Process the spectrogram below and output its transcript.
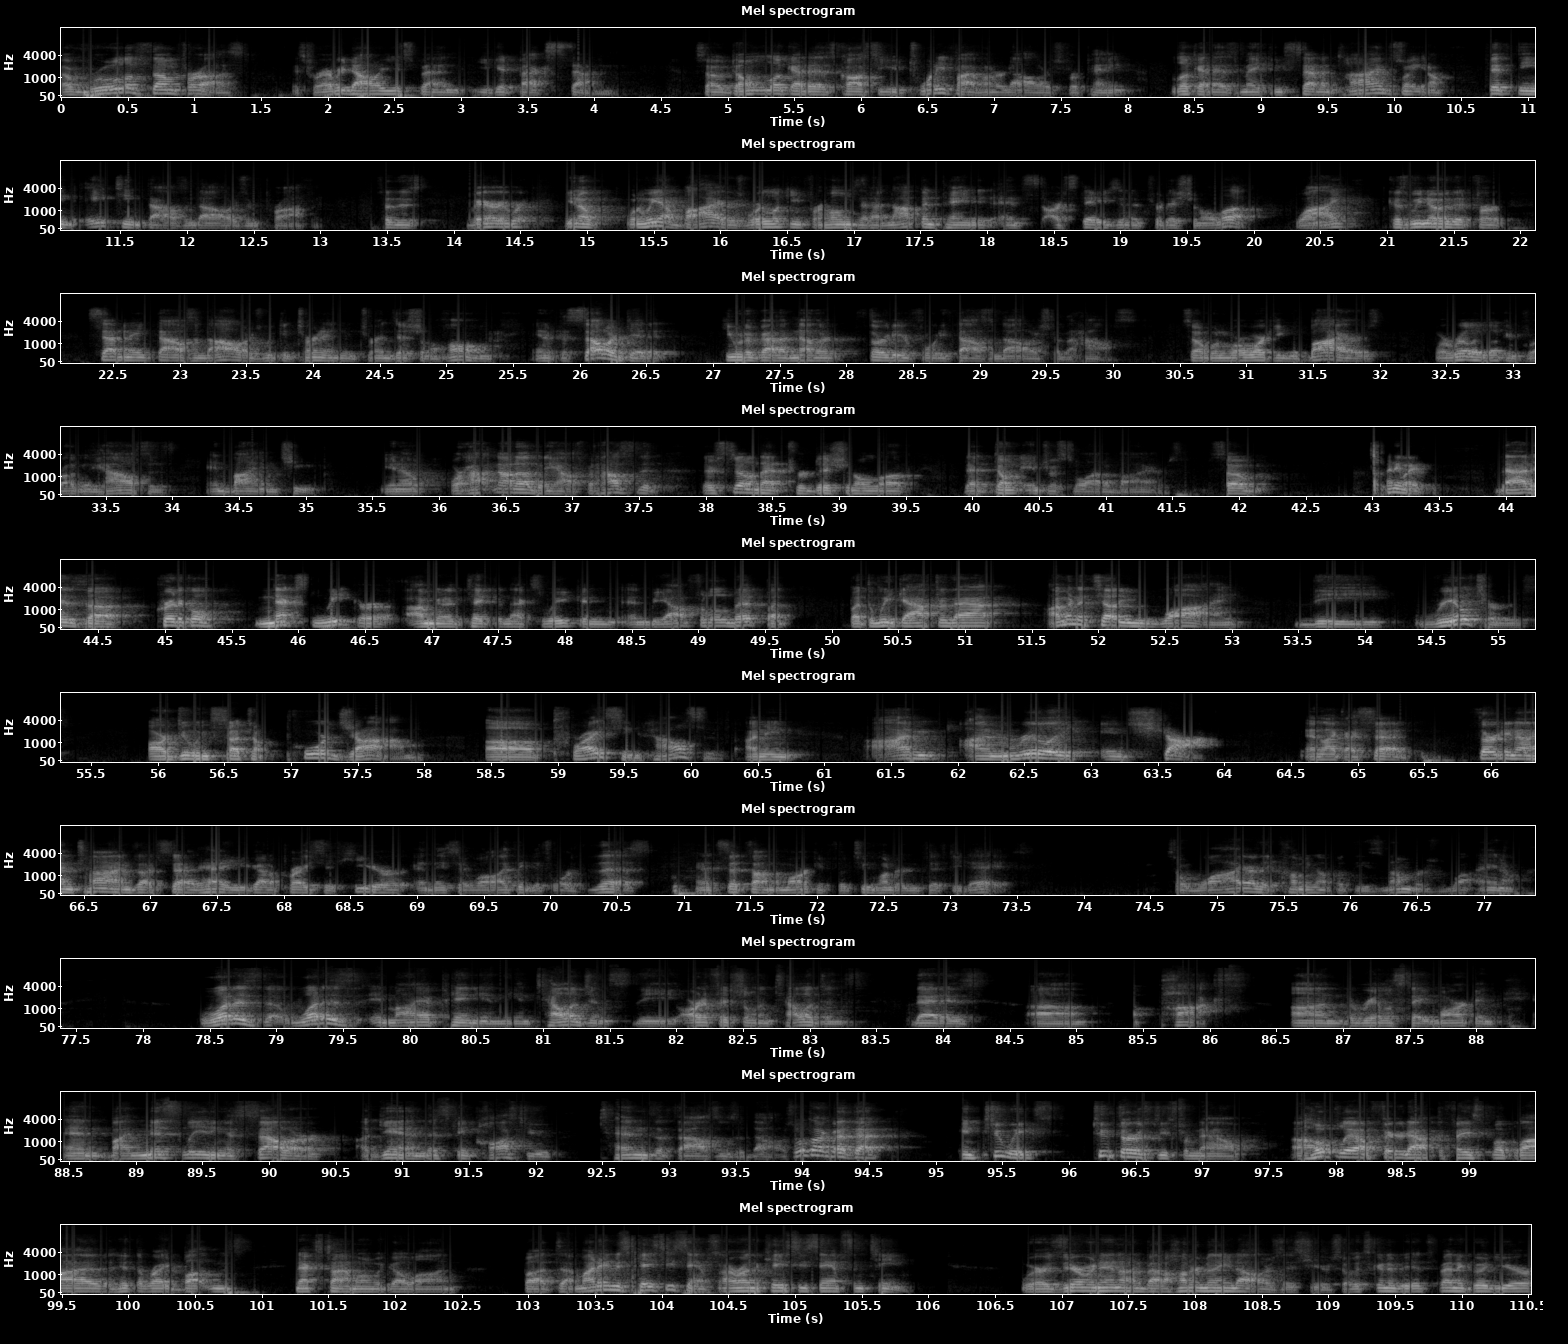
A rule of thumb for us is for every dollar you spend, you get back seven. So don't look at it as costing you $2,500 for paint. Look at it as making seven times, so, you know, fifteen to $18,000 in profit. So there's very, you know, when we have buyers, we're looking for homes that have not been painted and are staged in a traditional look. Why? Because we know that for seven, eight thousand dollars, we can turn it into a transitional home. And if the seller did it, he would have got another thirty or forty thousand dollars for the house. So when we're working with buyers, we're really looking for ugly houses and buying cheap, you know, or not ugly house, but houses that they're still in that traditional look that don't interest a lot of buyers. So anyway, that is uh, critical. Next week, or I'm going to take the next week and, and be out for a little bit, but but the week after that, I'm going to tell you why the realtors are doing such a poor job of pricing houses. I mean, I'm I'm really in shock. And like I said, 39 times I've said, hey, you got to price it here. And they say, well, I think it's worth this. And it sits on the market for 250 days. So why are they coming up with these numbers? Why, you know, what is the, what is, in my opinion, the intelligence, the artificial intelligence that is um, a pox on the real estate market? And by misleading a seller, again, this can cost you tens of thousands of dollars. We'll talk about that in two weeks, two Thursdays from now. Uh, hopefully, I'll figure out the Facebook Live and hit the right buttons next time when we go on. But uh, my name is Casey Sampson. I run the Casey Sampson team. We're zeroing in on about $100 million this year. So it's going to be, it's been a good year.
